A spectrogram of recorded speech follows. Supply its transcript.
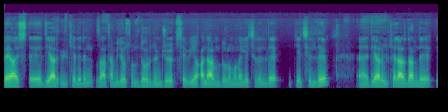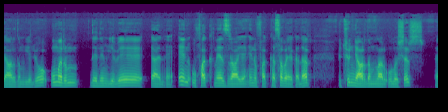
veya işte diğer ülkelerin zaten biliyorsunuz dördüncü seviye alarm durumuna geçirildi geçildi. Diğer ülkelerden de yardım geliyor. Umarım dediğim gibi yani en ufak mezraya, en ufak kasabaya kadar bütün yardımlar ulaşır. Ee,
